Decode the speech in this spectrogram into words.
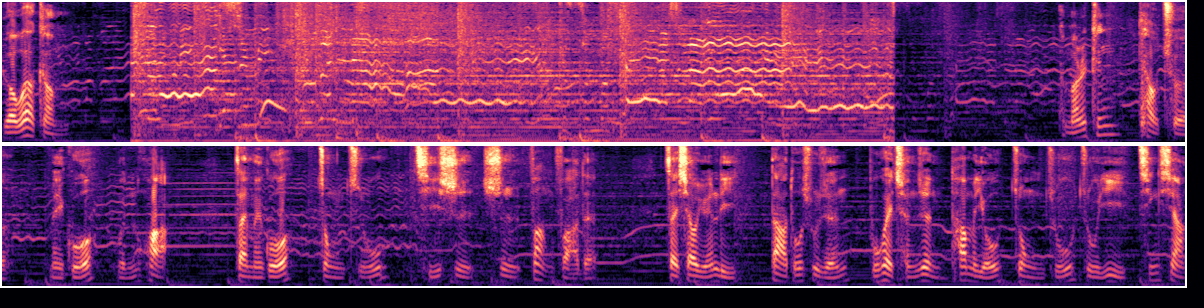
You are welcome. American culture，美国文化。在美国，种族歧视是犯法的。在校园里，大多数人不会承认他们有种族主义倾向，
